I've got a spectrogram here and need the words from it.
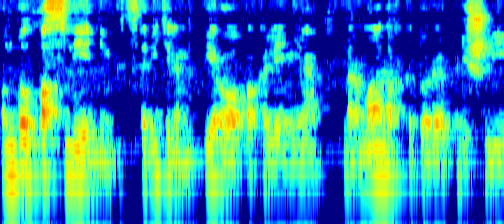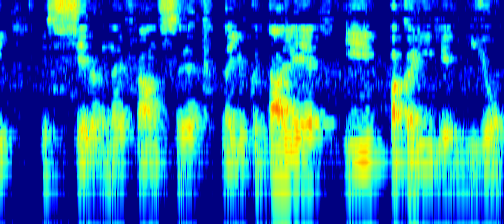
Он был последним представителем первого поколения норманов, которые пришли из Северной Франции на юг Италии и покорили ее.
